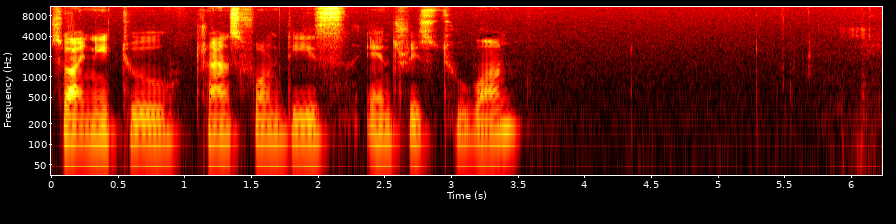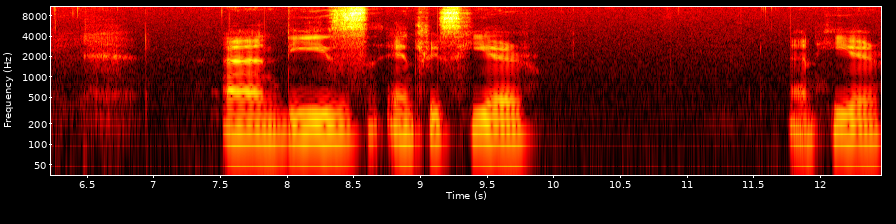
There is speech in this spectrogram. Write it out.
So I need to transform these entries to 1. And these entries here and here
